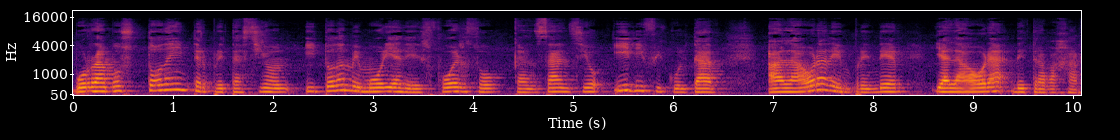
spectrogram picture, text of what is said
borramos toda interpretación y toda memoria de esfuerzo, cansancio y dificultad a la hora de emprender y a la hora de trabajar.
